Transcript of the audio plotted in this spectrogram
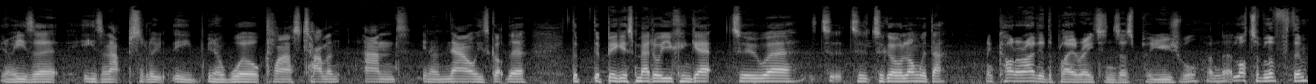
you know he's a he's an absolutely you know world class talent, and you know now he's got the the, the biggest medal you can get to, uh, to, to to go along with that. And Connor, did the player ratings as per usual, and lots of love for them.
